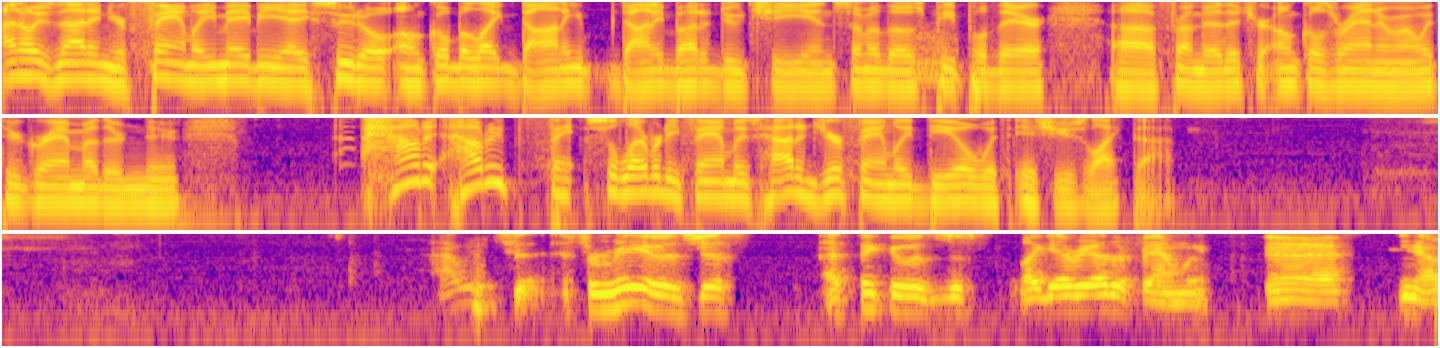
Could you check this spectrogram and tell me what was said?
I know he's not in your family, maybe a pseudo uncle, but like Donnie Donnie Bonaduce and some of those people there uh, from there that your uncles ran around with, your grandmother knew. How did how did fa- celebrity families? How did your family deal with issues like that? I would say, for me, it was just I think it was just like every other family uh, you know,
